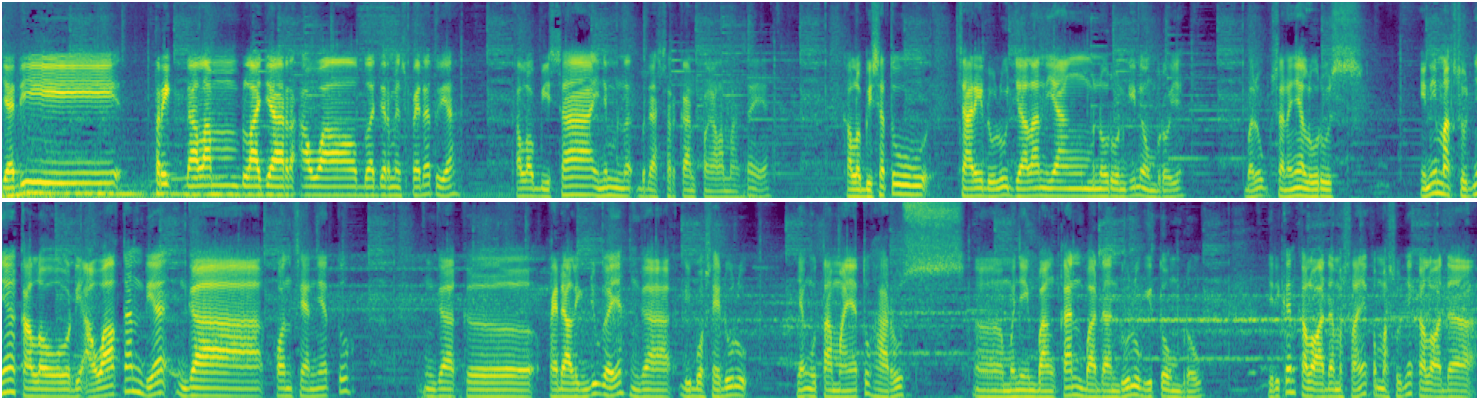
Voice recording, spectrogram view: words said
Jadi trik dalam belajar awal belajar main sepeda tuh ya, kalau bisa ini berdasarkan pengalaman saya ya. Kalau bisa tuh cari dulu jalan yang menurun gini om bro ya. Baru ke sananya lurus. Ini maksudnya kalau di awal kan dia nggak konsennya tuh nggak ke pedaling juga ya nggak dibose dulu. Yang utamanya tuh harus e, menyeimbangkan badan dulu gitu om bro. Jadi kan kalau ada masalahnya maksudnya kalau ada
